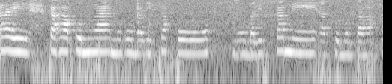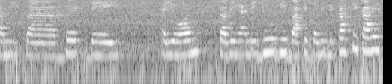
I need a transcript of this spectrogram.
Ay, kahapon nga, nung umalis ako, umalis kami at pumunta nga kami sa birthday, ayun, sabi nga ni Judy, bakit daw hindi? Kasi kahit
